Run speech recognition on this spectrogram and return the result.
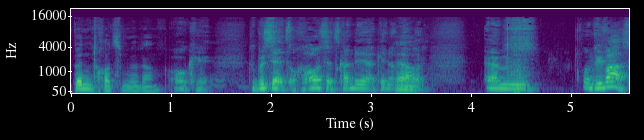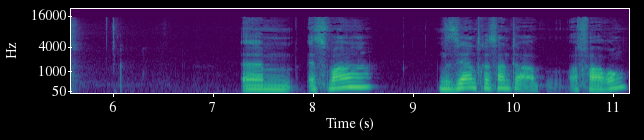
Bin trotzdem gegangen. Okay. Du bist ja jetzt auch raus, jetzt kann dir ja keiner Ja. Ähm, und wie war's? Ähm, es war eine sehr interessante Er- Erfahrung,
